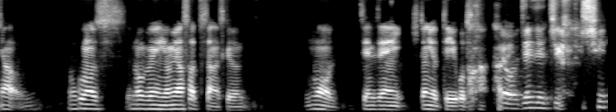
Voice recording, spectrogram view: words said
いや、僕も論文読み漁ってたんですけど、もう全然人によって言うことが、でも全然違うし、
